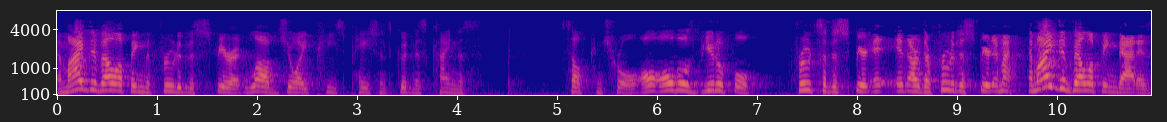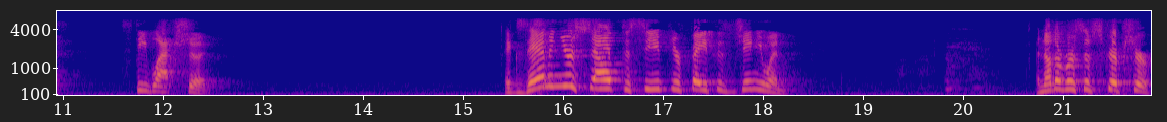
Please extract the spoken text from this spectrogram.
Am I developing the fruit of the Spirit love, joy, peace, patience, goodness, kindness, self control? All, all those beautiful fruits of the Spirit eh, eh, are the fruit of the Spirit. Am I, am I developing that as Steve Black should? Examine yourself to see if your faith is genuine. Another verse of Scripture,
